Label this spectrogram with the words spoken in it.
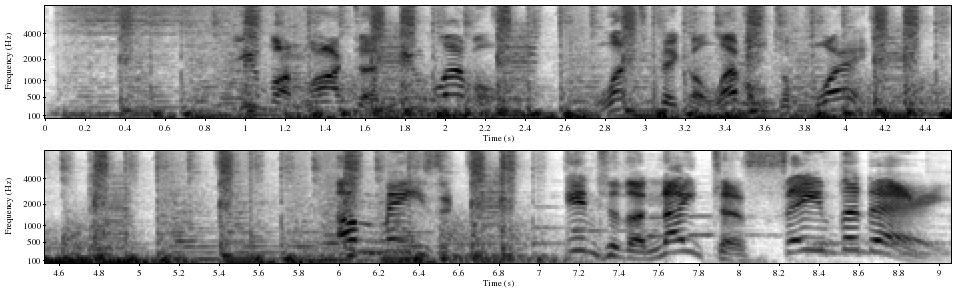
adventure! You've unlocked a new level. Let's pick a level to play. Amazing! Into the night to save the day!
